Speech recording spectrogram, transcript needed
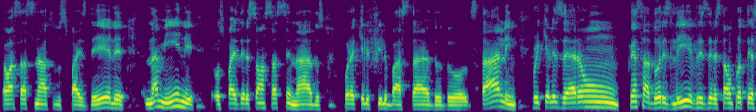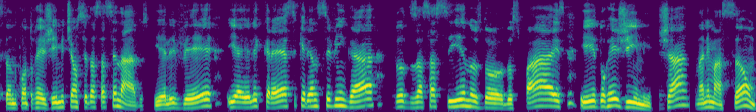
é o assassinato dos pais dele. Na Mini, os pais dele são assassinados por aquele filho bastardo do Stalin, porque eles eram pensadores livres, eles estavam protestando contra o regime e tinham sido assassinados. E ele vê, e aí ele cresce querendo se vingar dos assassinos, do, dos pais e do regime. Já na animação,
